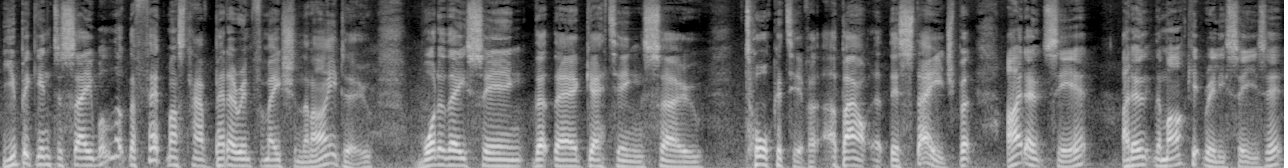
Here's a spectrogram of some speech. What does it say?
you begin to say, well, look, the Fed must have better information than I do. What are they seeing that they're getting so talkative about at this stage? But I don't see it. I don't think the market really sees it.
